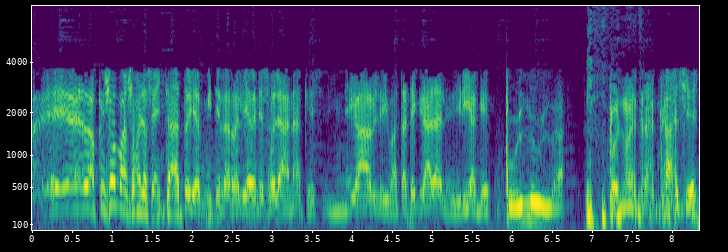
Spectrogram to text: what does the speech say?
Eh, los que son más o menos sensatos y admiten la realidad venezolana, que es innegable y bastante clara, le diría que pulula por nuestras calles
